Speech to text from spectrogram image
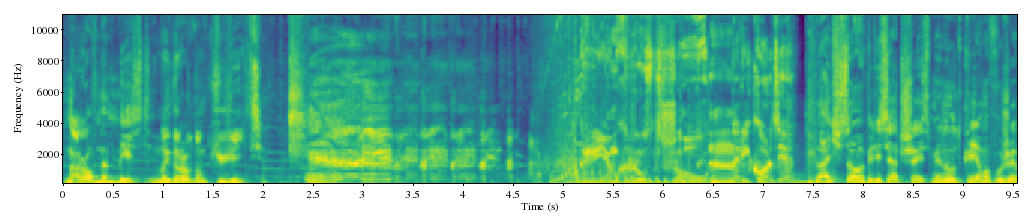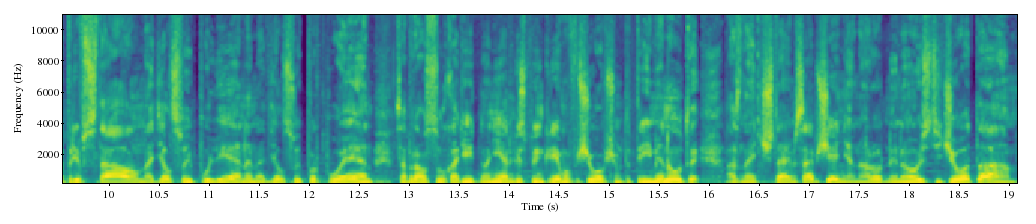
на ровном месте. Мы на ровном кювейте. Крем-хруст-шоу. На рекорде. 2 часов и 56 минут. Кремов уже привстал, надел свои пулены, надел свой пурпуэн, собрался уходить, но нет, господин Кремов, еще, в общем-то, 3 минуты. А значит, читаем сообщения, народные новости, чего там.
